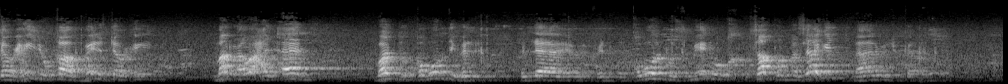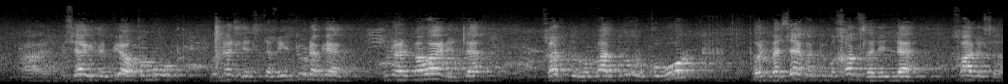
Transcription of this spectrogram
توحيد يقام بين التوحيد. مرة واحد قال ودوا القبور دي في في ال- في قبور المسلمين وصفوا المساجد. ما قالوش الكلام آه، المساجد اللي فيها قبور والناس يستغيثون بها. هنا الموالد لا. خدوا الرفات تروح القبور والمساجد تبقى خالصه لله. خالصة.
